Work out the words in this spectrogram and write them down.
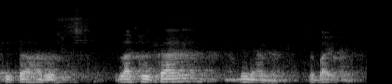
kita harus lakukan dengan sebaiknya.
